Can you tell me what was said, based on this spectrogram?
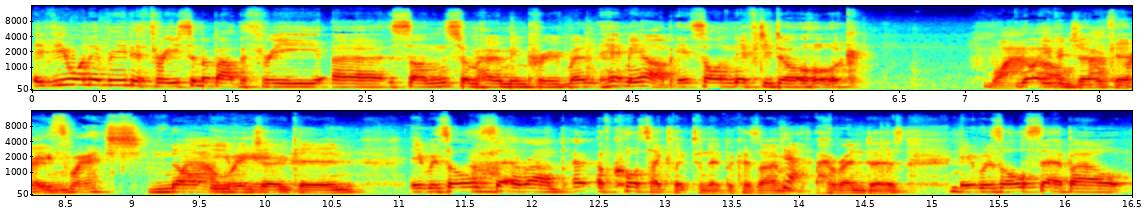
If you want to read a threesome about the three uh, sons from Home Improvement, hit me up. It's on nifty.org. wow, not even That's pretty joking. swish. Not Wowee. even joking. It was all set around. uh, Of course, I clicked on it because I'm Yeah. horrendous. It was all set about.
